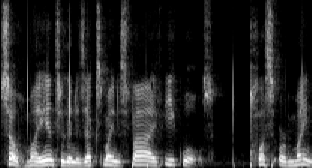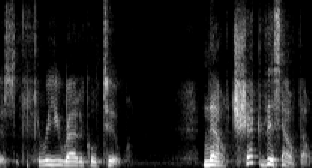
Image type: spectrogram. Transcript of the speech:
So my answer then is x minus 5 equals plus or minus 3 radical 2. Now, check this out, though,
